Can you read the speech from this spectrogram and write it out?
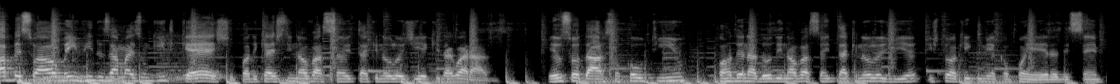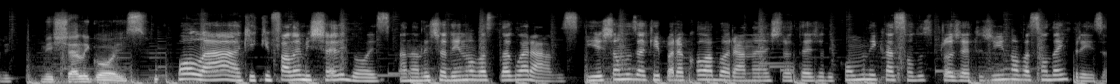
Olá pessoal, bem-vindos a mais um GitCast, o podcast de inovação e tecnologia aqui da Guarabes. Eu sou Darson Coutinho, coordenador de inovação e tecnologia. Estou aqui com minha companheira de sempre, Michele Góes. Olá, aqui quem fala é Michele Góes, analista de inovação da Guarabes, e estamos aqui para colaborar na estratégia de comunicação dos projetos de inovação da empresa,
